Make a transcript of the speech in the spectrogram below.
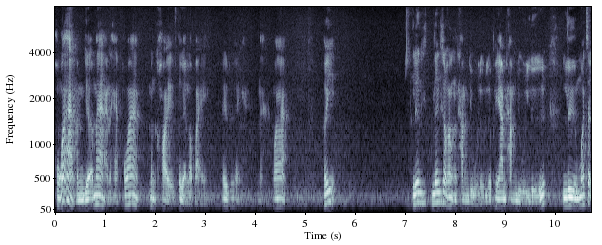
ผมก็อ่านมันเยอะมากนะฮะเพราะว่ามันคอยเตือนเราไปเรื่อยๆไงนะว่าเฮ้ย เรื่องเรื่องที่เรากำลังทำอยู่หรือหรือพยายามทำอยู่หรือ ลืมว่าจะ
